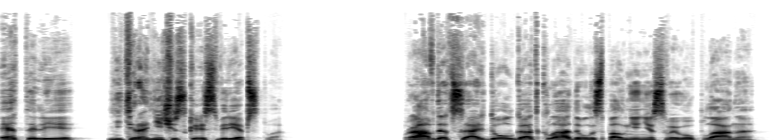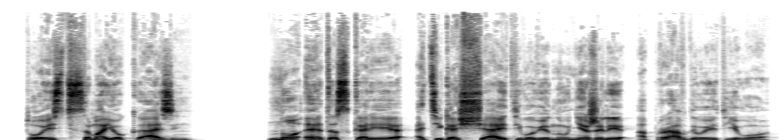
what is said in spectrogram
это ли не тираническое свирепство? Правда, царь долго откладывал исполнение своего плана, то есть самую казнь, но это скорее отягощает его вину, нежели оправдывает его.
